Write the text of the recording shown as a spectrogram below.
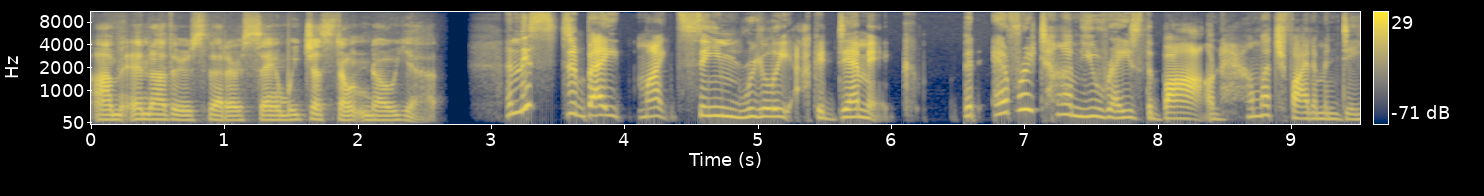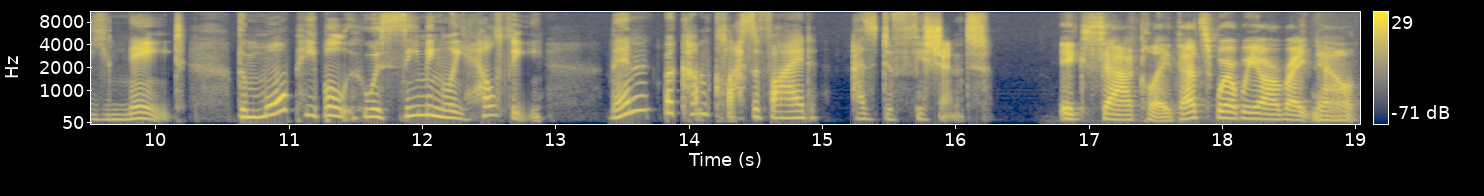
um, and others that are saying, we just don't know yet. And this debate might seem really academic, but every time you raise the bar on how much vitamin D you need, the more people who are seemingly healthy then become classified as deficient. Exactly. That's where we are right now.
